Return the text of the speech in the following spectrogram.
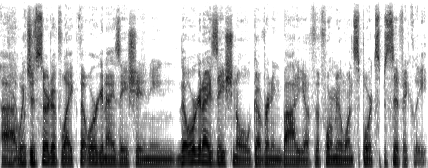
uh, Yeah, which, which is sort of like the organizationing, the organizational governing body of the Formula One sport specifically.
